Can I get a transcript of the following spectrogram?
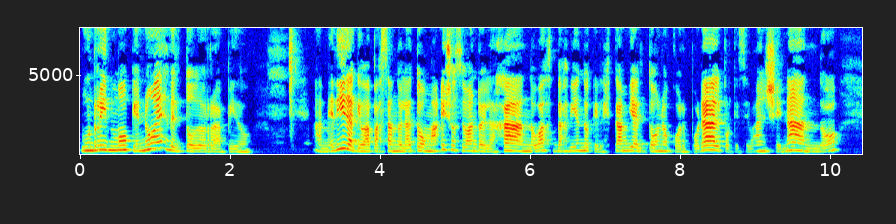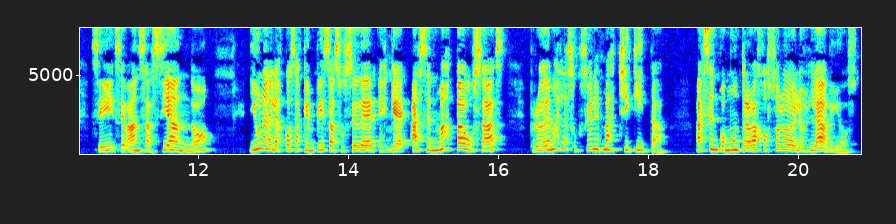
un ritmo que no es del todo rápido. A medida que va pasando la toma, ellos se van relajando, vas, vas viendo que les cambia el tono corporal porque se van llenando, ¿sí? Se van saciando. Y una de las cosas que empieza a suceder es que hacen más pausas, pero además la succión es más chiquita. Hacen como un trabajo solo de los labios.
